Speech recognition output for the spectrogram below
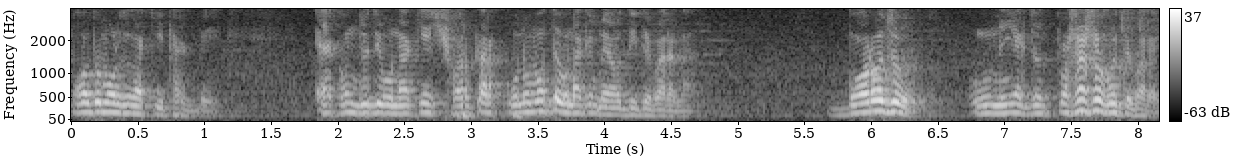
পদমর্যাদা কী থাকবে? এখন যদি ওনাকে সরকার কোনো মতে ওনাকে মেয়র দিতে পারে না, বড় জোর উনি একজন প্রশাসক হতে পারে।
